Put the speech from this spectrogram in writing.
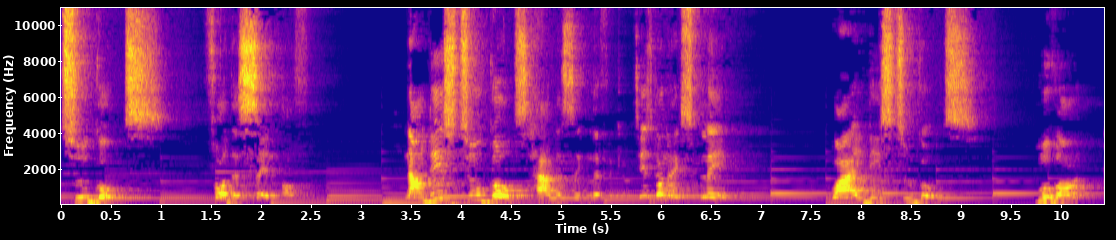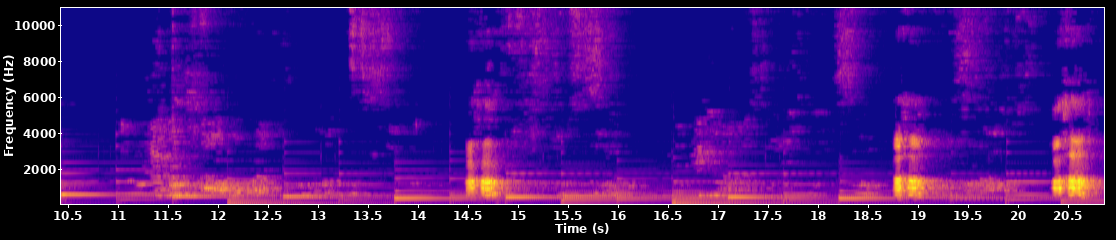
Two goats for the sin offering. Now, these two goats have a significance. He's going to explain why these two goats. Move on. Huh. Uh huh. Uh huh.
